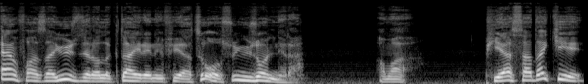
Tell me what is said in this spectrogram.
En fazla 100 liralık dairenin fiyatı olsun 110 lira. Ama piyasadaki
